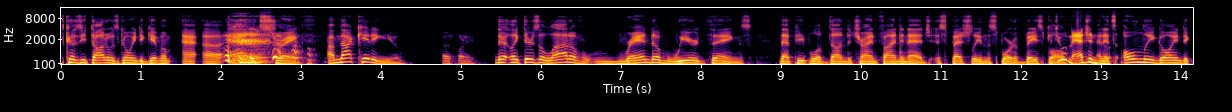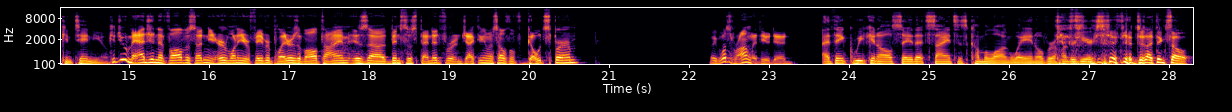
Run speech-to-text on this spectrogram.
because he thought it was going to give him a, uh, added strength. I'm not kidding you. That's funny. There, like, there's a lot of random weird things that people have done to try and find an edge, especially in the sport of baseball. Could you imagine? And it's only going to continue. Could you imagine if all of a sudden you heard one of your favorite players of all time is uh, been suspended for injecting himself with goat sperm? Like, what's wrong with you, dude? I think we can all say that science has come a long way in over 100 years. I think so.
